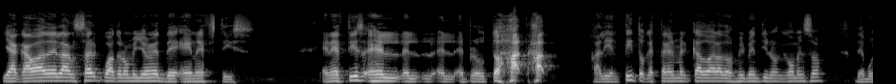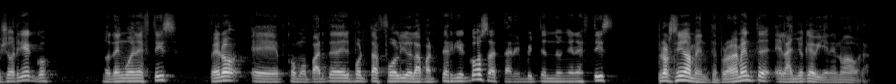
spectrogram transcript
y acaba de lanzar 4 millones de NFTs. NFTs es el, el, el, producto hot, hot, calientito que está en el mercado ahora 2021 que comenzó, de mucho riesgo. No tengo NFTs, pero eh, como parte del portafolio la parte riesgosa, estaré invirtiendo en NFTs próximamente, probablemente el año que viene, no ahora.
